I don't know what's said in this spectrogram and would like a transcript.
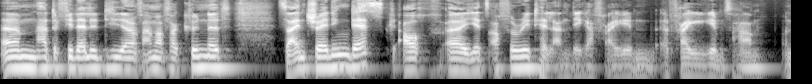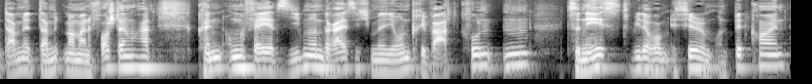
ähm, hatte Fidelity dann auf einmal verkündet, sein Trading Desk auch äh, jetzt auch für Retail-Anleger freigegeben, äh, freigegeben zu haben. Und damit, damit man mal eine Vorstellung hat, können ungefähr jetzt 37 Millionen Privatkunden zunächst wiederum Ethereum und Bitcoin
